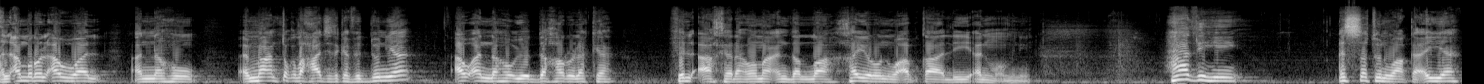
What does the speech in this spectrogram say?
الأمر الأول أنه إما أن تقضى حاجتك في الدنيا أو أنه يدخر لك في الآخرة وما عند الله خير وأبقى للمؤمنين. هذه قصة واقعية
